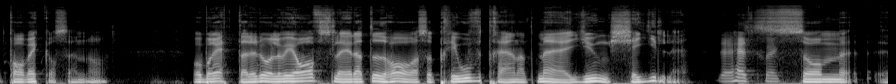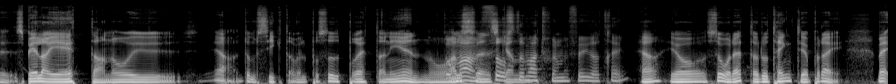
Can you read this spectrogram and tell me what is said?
ett par veckor sedan. Och, och berättade då, eller vi avslöjade att du har alltså provtränat med Ljungskile. Det är helt korrekt. Som eh, spelar i ettan och ja, de siktar väl på superettan igen och De allsvenskan. första matchen med 4-3. Ja, jag såg detta och då tänkte jag på dig. Men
